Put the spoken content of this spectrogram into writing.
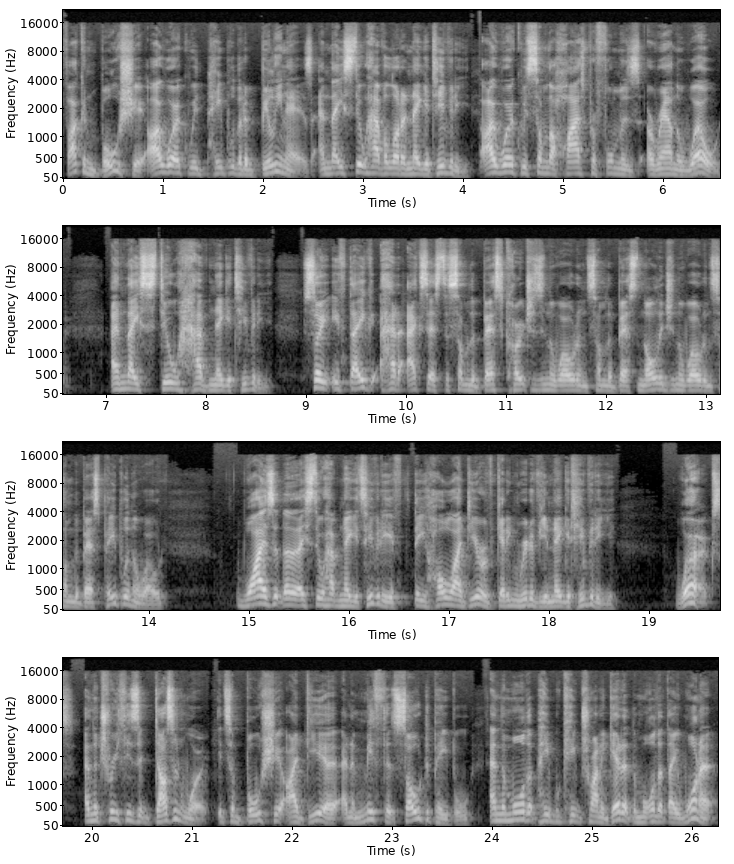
Fucking bullshit. I work with people that are billionaires and they still have a lot of negativity. I work with some of the highest performers around the world and they still have negativity. So if they had access to some of the best coaches in the world and some of the best knowledge in the world and some of the best people in the world, why is it that they still have negativity if the whole idea of getting rid of your negativity works. And the truth is, it doesn't work. It's a bullshit idea and a myth that's sold to people. And the more that people keep trying to get it, the more that they want it.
